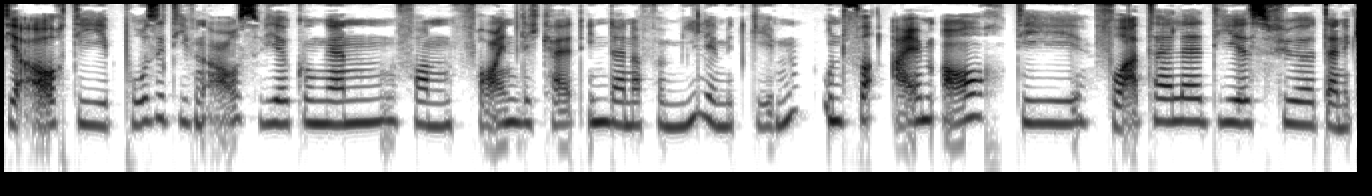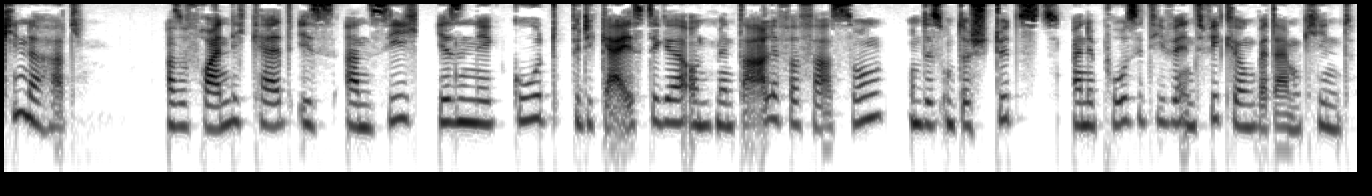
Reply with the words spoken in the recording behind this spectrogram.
dir auch die positiven Auswirkungen von Freundlichkeit in deiner Familie mitgeben und vor allem auch die Vorteile, die es für deine Kinder hat. Also Freundlichkeit ist an sich irrsinnig gut für die geistige und mentale Verfassung und es unterstützt eine positive Entwicklung bei deinem Kind.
